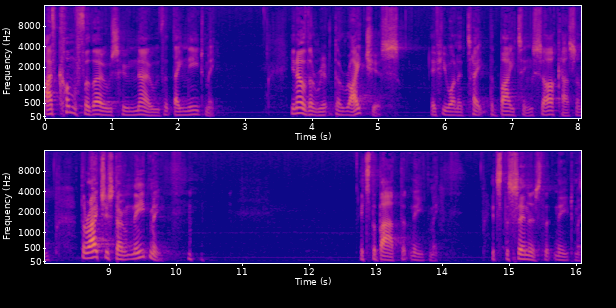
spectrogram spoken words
I've come for those who know that they need me. You know, the, the righteous, if you want to take the biting sarcasm, the righteous don't need me. it's the bad that need me, it's the sinners that need me.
